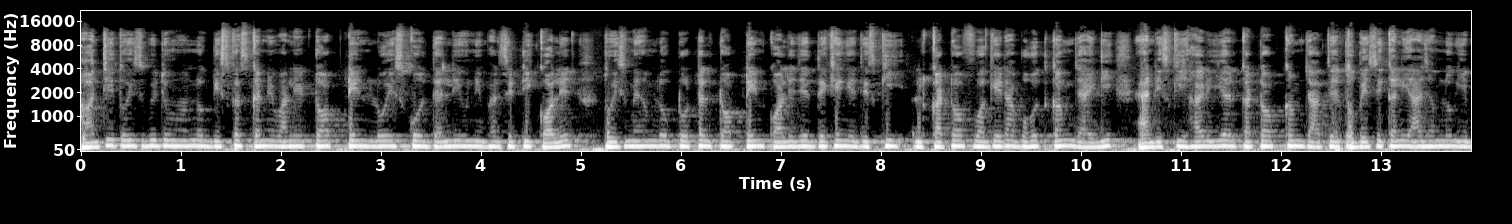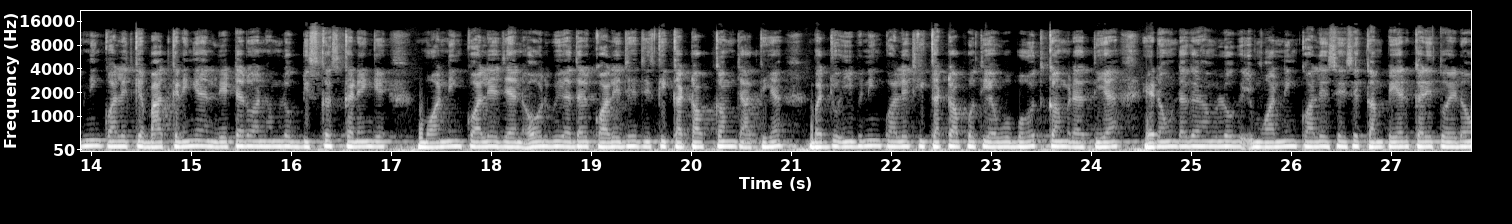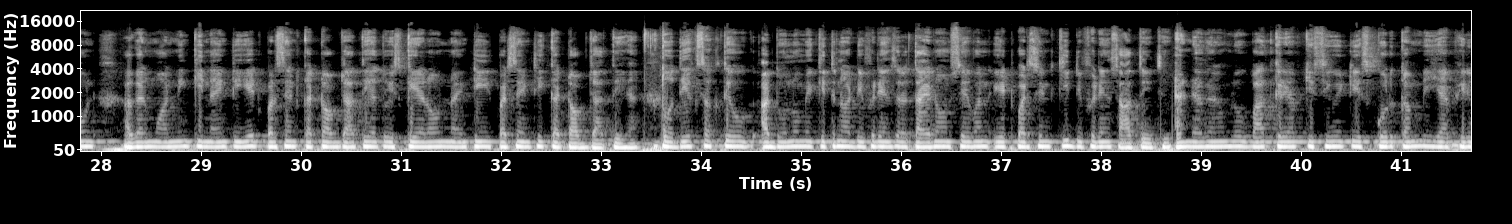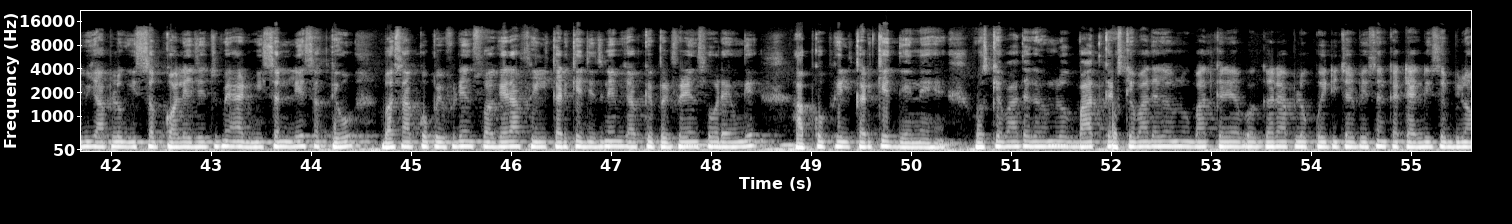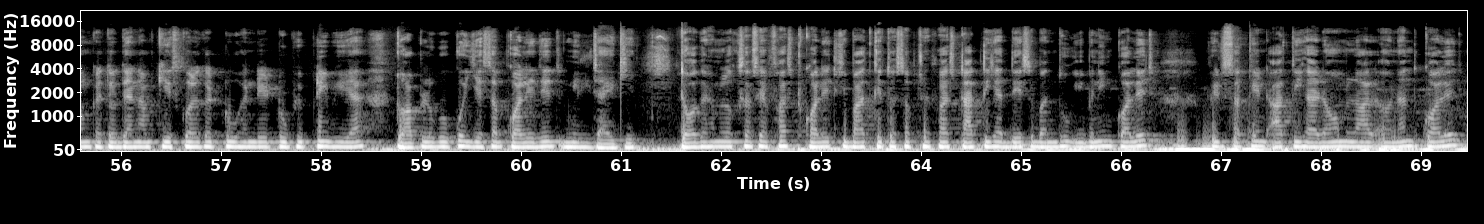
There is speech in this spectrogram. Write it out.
हाँ जी तो इस वीडियो में हम लोग डिस्कस करने वाले top ten law university college तो इसमें हम लोग टोटल टॉप टेन कॉलेजेस देखेंगे, जिसकी कट ऑफ़ वगैरह बहुत कम जाएगी एंड इसकी हर ईयर कट ऑफ़ कम जाते हैं। तो बेसिकली आज हम लोग इवनिंग कॉलेज के बात करेंगे एंड लेटर ऑन हम लोग डिस्कस करेंगे मॉर्निंग कॉलेज एंड और भी अदर कॉलेज है जिसकी कट ऑफ़ कम जाती है। बट जो इवनिंग कॉलेज की कट ऑफ़ होती है, वो बहुत कम रहती है। अराउंड अगर हम लोग मॉर्निंग कॉलेज से इसे कंपेयर करें तो अराउंड अगर मॉर्निंग की 98 परसेंट कट ऑफ़ जाती है तो इसके अराउंड 90 परसेंट ही कट ऑफ़ जाती है। तो देख सकते हो दोनों में कितना डिफरेंस रहता है? अराउंड सेवन एट परसेंट की डिफरेंस आती थी। एंड अगर हम लोग बात करें आपकी सीयूटी स्कोर कम भी है फिर भी आप लोग इस सब कॉलेजेज में एडमिशन ले सकते हो, बस आपको प्रेफरेंस वगैरह फिल करके, जितने भी आपके प्रेफरेंस हो रहे होंगे, आपको फिल करके देने हैं। उसके बाद अगर हम लोग बात करें, उसके बाद अगर हम लोग बात करें अगर आप लोग कोई रिजर्वेशन कैटेगरी से बिलोंग करते हो देन आपकी स्कोर अगर टू हंड्रेड टू फिफ्टी भी है तो आप लोगों को ये सब कॉलेजेज मिल जाएगी। तो अगर हम लोग सबसे फ़र्स्ट कॉलेज की बात करें तो सबसे फ़र्स्ट आती है देशबंधु इवनिंग कॉलेज फिर सेकेंड आती है रामलाल आनंद कॉलेज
